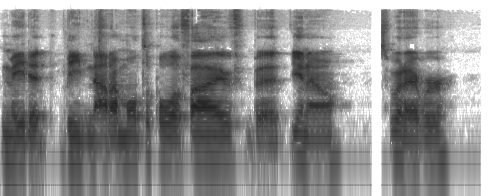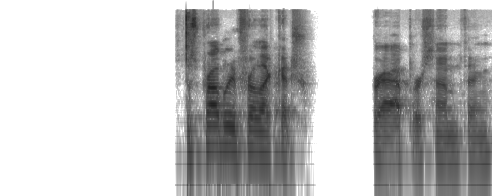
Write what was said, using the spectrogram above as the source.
made it be not a multiple of five, but you know, it's whatever. It's probably for like a trap or something.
